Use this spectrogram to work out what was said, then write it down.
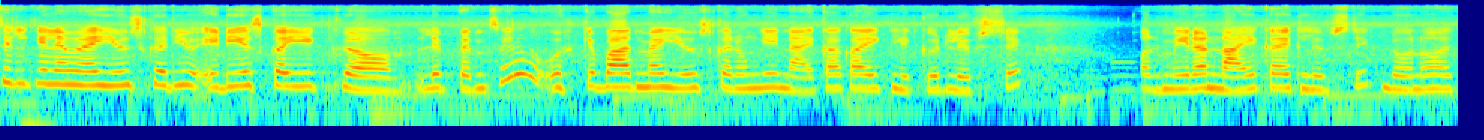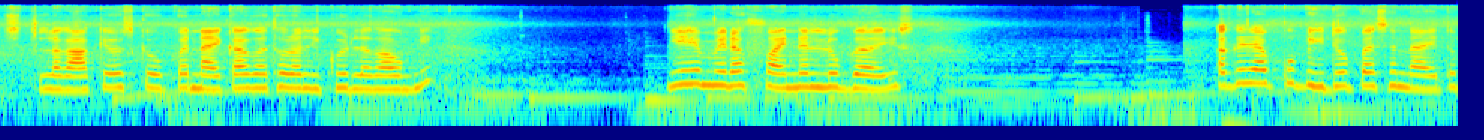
पेंसिल के लिए मैं यूज़ करी हूँ एडीएस का एक लिप पेंसिल उसके बाद मैं यूज़ करूँगी नायका का एक लिक्विड लिपस्टिक और मेरा नाई का एक लिपस्टिक दोनों लगा के उसके ऊपर नायका का थोड़ा लिक्विड लगाऊँगी। ये है मेरा फाइनल लुक गाइस अगर आपको वीडियो पसंद आए तो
